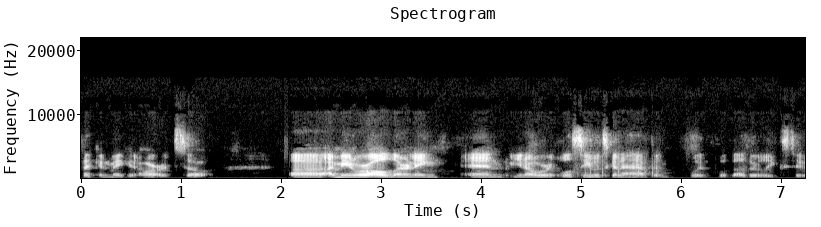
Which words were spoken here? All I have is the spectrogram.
that can make it hard. So, uh, I mean, we're all learning and you know we will see what's going to happen with with other leagues too.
